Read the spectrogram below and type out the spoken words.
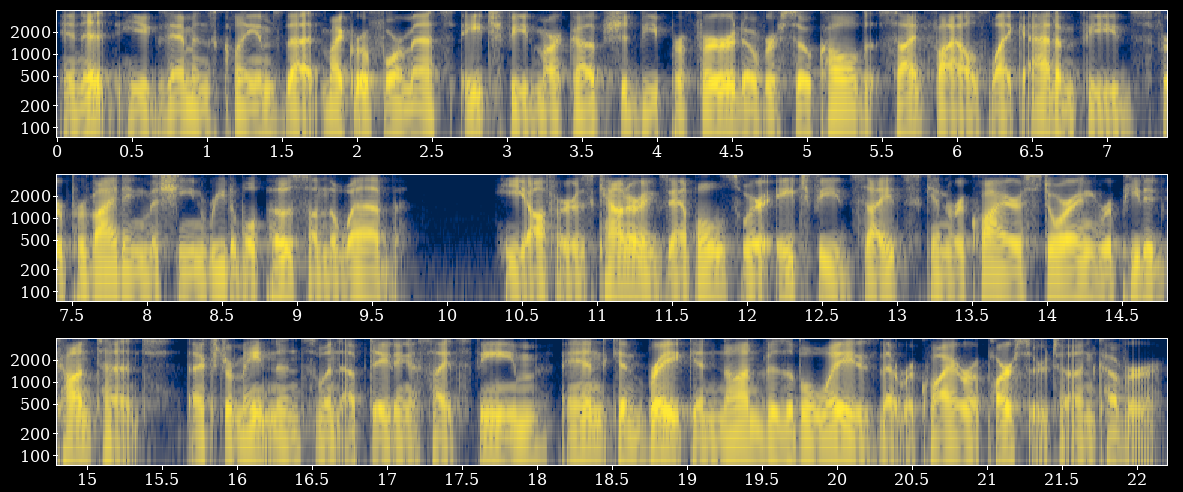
in it, he examines claims that Microformat's HFeed markup should be preferred over so called side files like Atom feeds for providing machine readable posts on the web. He offers counterexamples where HFeed sites can require storing repeated content, extra maintenance when updating a site's theme, and can break in non visible ways that require a parser to uncover.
